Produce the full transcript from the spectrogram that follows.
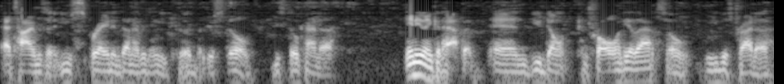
at times that you sprayed and done everything you could, but you're still you still kind of anything could happen, and you don't control any of that. So we just try to.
